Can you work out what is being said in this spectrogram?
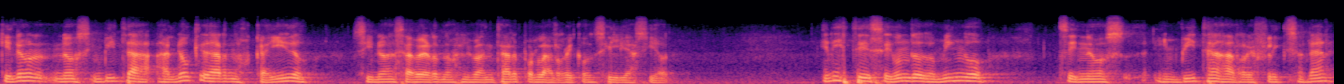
que no, nos invita a no quedarnos caídos, sino a sabernos levantar por la reconciliación. En este segundo domingo se nos invita a reflexionar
